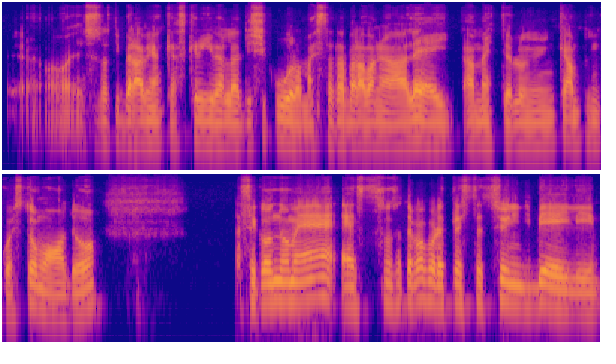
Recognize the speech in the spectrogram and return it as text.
eh, sono stati bravi anche a scriverla di sicuro, ma è stata brava lei a metterlo in campo in questo modo. Secondo me è, sono state proprio le prestazioni di Bailey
